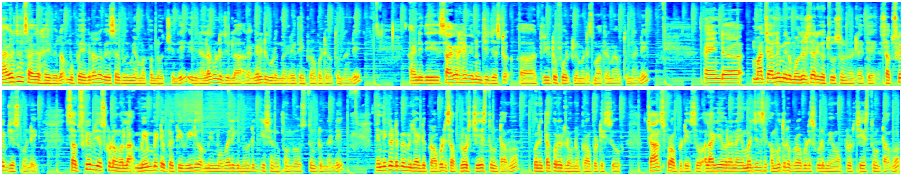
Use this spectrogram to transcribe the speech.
నాగార్జున సాగర్ హైవేలో ముప్పై ఎకరాల వ్యవసాయ భూమి అమ్మకంలో వచ్చింది. ఇది నల్లగొండ జిల్లా రంగారెడ్డిగూడెం దగ్గర అయితే ఈ ప్రాపర్టీ అవుతుందండి. అండ్ ఇది సాగర్ హైవే నుంచి just three to four kilometres మాత్రమే అవుతుందండి. అండ్ మా ఛానల్ మీరు మొదటిసారిగా చూస్తున్నట్లయితే సబ్స్క్రైబ్ చేసుకోండి. సబ్స్క్రైబ్ చేసుకోవడం వల్ల మేము పెట్టే ప్రతి వీడియో మీ మొబైల్కి నోటిఫికేషన్ రూపంలో వస్తుంటుందండి. ఎందుకంటే మేము ఇలాంటి ప్రాపర్టీస్ అప్లోడ్ చేస్తుంటాము కొన్ని తక్కువ రేట్లో ఉన్న ప్రాపర్టీస్ ఛాన్స్ ప్రాపర్టీస్ అలాగే ఎవరైనా ఎమర్జెన్సీకి అమ్ముతున్న ప్రాపర్టీస్ కూడా మేము అప్లోడ్ చేస్తుంటాము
